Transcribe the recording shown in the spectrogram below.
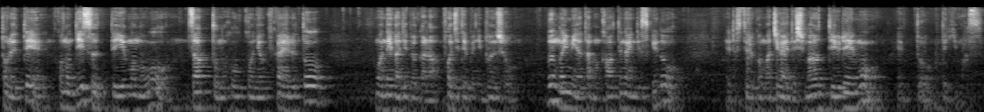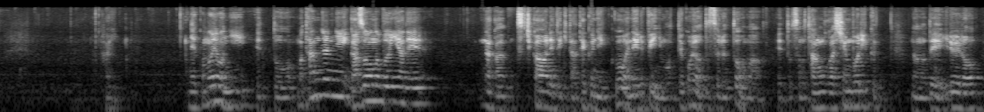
取れてこの this っていうものを that の方向に置き換えると、まあ、ネガティブからポジティブに文章文の意味は多分変わってないんですけど、えっと、出力を間違えてしまうっていう例も、えっと、できます。はい、でこのように、えっとまあ、単純に画像の分野でなんか培われてきたテクニックを NLP に持ってこようとすると、まあえっと、その単語がシンボリックなのでいろいろ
